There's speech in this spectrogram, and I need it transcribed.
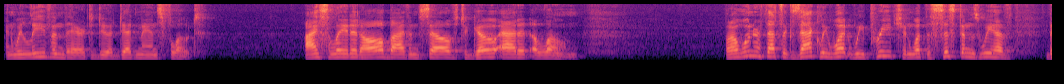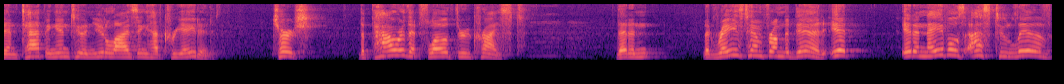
And we leave them there to do a dead man's float, isolated all by themselves to go at it alone. But I wonder if that's exactly what we preach and what the systems we have been tapping into and utilizing have created. Church, the power that flowed through Christ that, that raised him from the dead, it, it enables us to live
